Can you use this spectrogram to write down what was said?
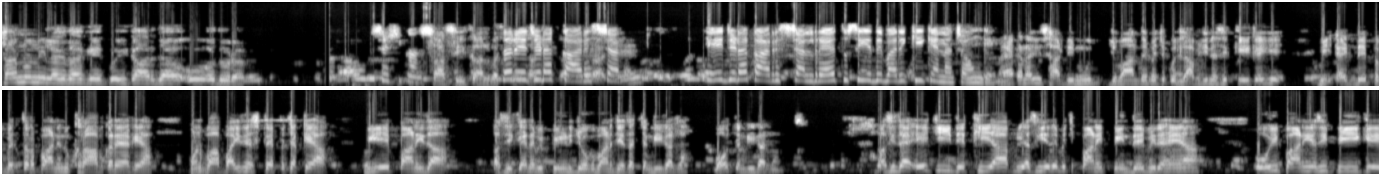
ਸਾਨੂੰ ਨਹੀਂ ਲੱਗਦਾ ਕਿ ਕੋਈ ਕਾਰਜ ਆ ਉਹ ਅਧੂਰਾ ਰਹੇਗਾ। ਸਤਿ ਸ਼੍ਰੀ ਅਕਾਲ। ਸਤਿ ਸ੍ਰੀ ਅਕਾਲ ਬੱਚੇ। ਸਰ ਇਹ ਜਿਹੜਾ ਕਾਰਜ ਚੱਲ ਇਹ ਜਿਹੜਾ ਕਾਰਜ ਚੱਲ ਰਿਹਾ ਹੈ ਤੁਸੀਂ ਇਹਦੇ ਬਾਰੇ ਕੀ ਕਹਿਣਾ ਚਾਹੋਗੇ? ਮੈਂ ਕਹਿੰਦਾ ਜੀ ਸਾਡੀ ਮੂੰਹ ਜ਼ੁਬਾਨ ਦੇ ਵਿੱਚ ਕੋਈ ਲਫ਼ਜ਼ ਹੀ ਨਹੀਂ ਸੀ ਕੀ ਕਹੀਏ? ਵੀ ਐਡੇ ਪਵਿੱਤਰ ਪਾਣੀ ਨੂੰ ਖਰਾਬ ਕਰਿਆ ਗਿਆ। ਹੁਣ ਬਾਬਾ ਜੀ ਨੇ ਸਟੈਪ ਚੱਕਿਆ ਵੀ ਇਹ ਪਾਣੀ ਦਾ ਅਸੀਂ ਕਹਿੰਦੇ ਵੀ ਪੀਣ ਯੋਗ ਬਣ ਜੇ ਤਾਂ ਚੰਗੀ ਗੱਲ ਆ ਬਹੁਤ ਚੰਗੀ ਗੱਲ ਆ। ਅਸੀਂ ਤਾਂ ਇਹ ਚੀਜ਼ ਦੇਖੀ ਆ ਵੀ ਅਸੀਂ ਇਹਦੇ ਵਿੱਚ ਪਾਣੀ ਪੀਂਦੇ ਵੀ ਰਹੇ ਆ ਉਹੀ ਪਾਣੀ ਅਸੀਂ ਪੀ ਕੇ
